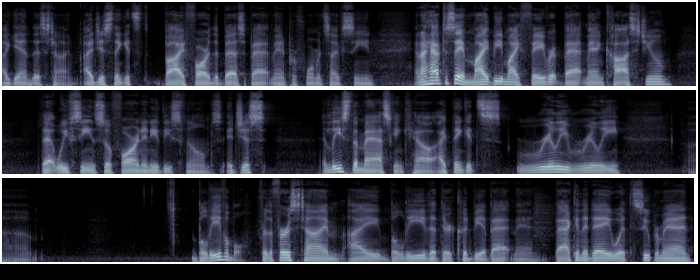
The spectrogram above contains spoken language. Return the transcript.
again this time. I just think it's by far the best Batman performance I've seen. And I have to say, it might be my favorite Batman costume that we've seen so far in any of these films. It just, at least the mask and cowl, I think it's really, really um, believable. For the first time, I believe that there could be a Batman. Back in the day with Superman,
